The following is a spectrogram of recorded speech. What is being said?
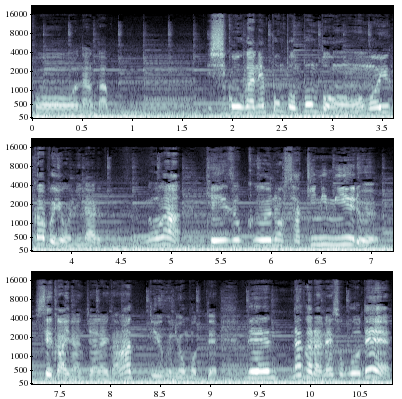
こうなんか思考がねポンポンポンポン思い浮かぶようになるのが継続の先に見える世界なんじゃないかなっていうふうに思って。でだからねそこで、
